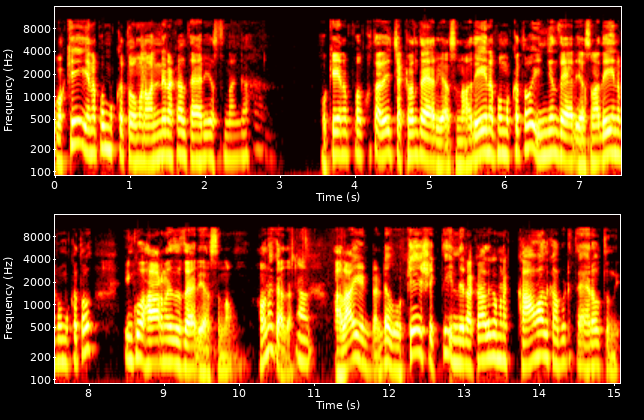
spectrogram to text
ఒకే ఇనప ముక్కతో మనం అన్ని రకాలు తయారు చేస్తున్నాంగా. ఒకే ఇనప ముక్కతో అదే చక్రం తయారు చేస్తున్నాం. అదే ఇనప ముక్కతో ఇంజిన్ తయారు చేస్తున్నాం. అదే ఇనప ముక్కతో ఇంకో హార్న్ ఏదో తయారు చేస్తున్నాం. అవునా కదా? అలా ఏంటంటే ఒకే శక్తి ఇన్ని రకాలుగా మనకు కావాలి కాబట్టి తయారవుతుంది.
